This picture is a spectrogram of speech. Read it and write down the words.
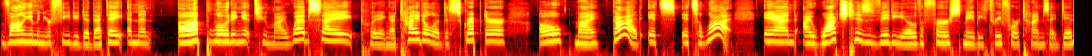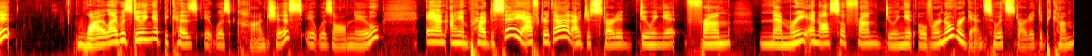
volume in your feed you did that day, and then uploading it to my website, putting a title, a descriptor. Oh my god, it's it's a lot. And I watched his video the first maybe 3 4 times I did it. while I was doing it because it was conscious, it was all new. And I am proud to say, after that, I just started doing it from memory and also from doing it over and over again. So it started to become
